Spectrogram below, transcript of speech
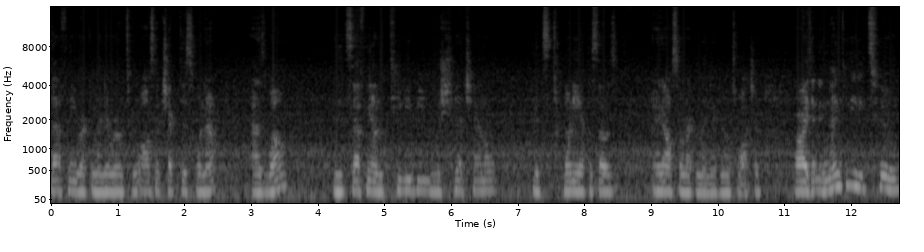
definitely recommend everyone to also check this one out as well. And it's definitely on the TVB Wuxia channel. It's 20 episodes. I also recommend everyone to watch it. Alright, and in 1982,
